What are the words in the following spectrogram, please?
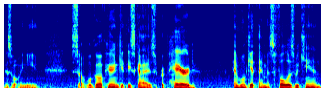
is what we need. So we'll go up here and get these guys repaired and we'll get them as full as we can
